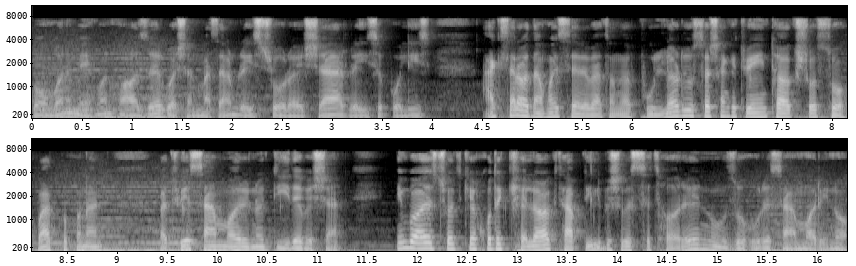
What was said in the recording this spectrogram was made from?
به عنوان مهمان حاضر باشن. مثلا رئیس شورای شهر رئیس پلیس. اکثر آدم های ثروتمند و پولدار دوست داشتن که توی این تاک شو صحبت بکنن و توی سم مارینو دیده بشن. این باعث شد که خود کلارک تبدیل بشه به ستاره نوظهور سم مارینو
